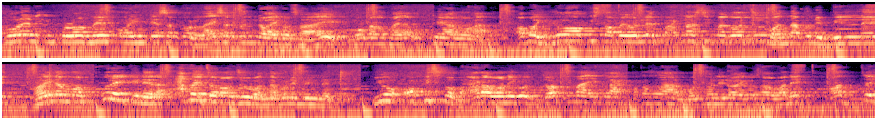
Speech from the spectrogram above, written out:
फोरेन इम्प्लोइमेन्ट ओरिएन्टेसनको लाइसेन्स पनि रहेको छ है। मौकाको फाइदा उठाइहाल्नु होला। अब यो अफिस तपाईँहरूले पार्टनरसिपमा गर्छु भन्दा पनि मिल्ने होइन। म पुरै किनेर आफै चलाउँछु भन्दा पनि मिल्ने। यो अफिसको भाडा भनेको जम्मा एक लाख पचास हजार मन्थली रहेको छ भने अझै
